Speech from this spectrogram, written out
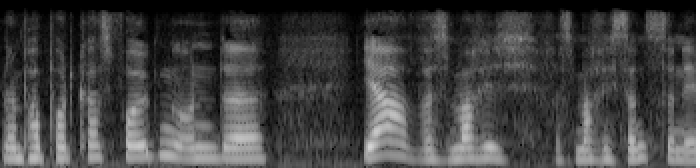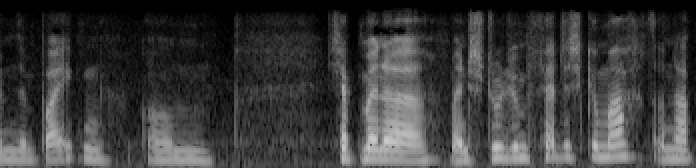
ein paar Podcast-Folgen und äh, ja, was mache ich, was ich sonst so neben dem Biken? Ähm, ich habe mein Studium fertig gemacht und habe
